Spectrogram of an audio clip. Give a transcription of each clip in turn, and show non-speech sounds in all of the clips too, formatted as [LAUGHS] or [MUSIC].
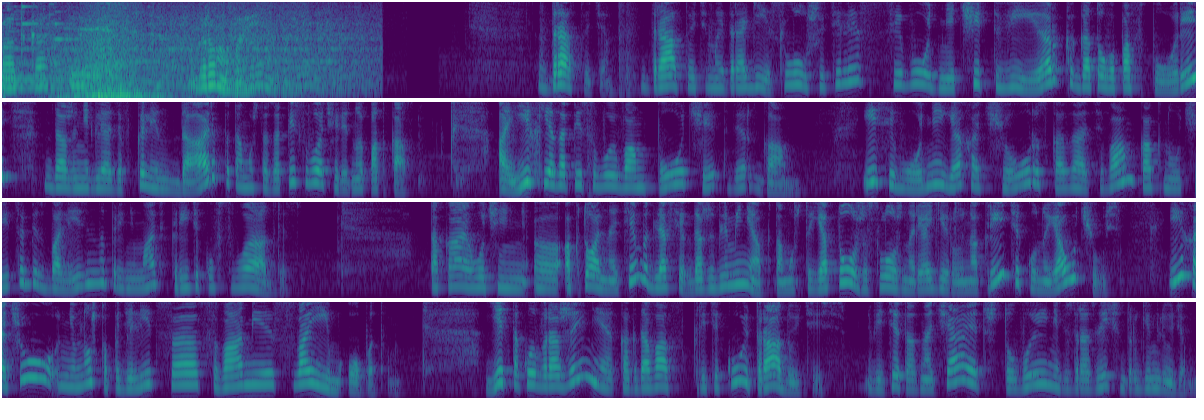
Подкасты Громовой. Здравствуйте. Здравствуйте, мои дорогие слушатели. Сегодня четверг. Готова поспорить, даже не глядя в календарь, потому что записываю очередной подкаст. А их я записываю вам по четвергам. И сегодня я хочу рассказать вам, как научиться безболезненно принимать критику в свой адрес – такая очень э, актуальная тема для всех, даже для меня, потому что я тоже сложно реагирую на критику, но я учусь. И хочу немножко поделиться с вами своим опытом. Есть такое выражение, когда вас критикуют, радуйтесь, ведь это означает, что вы не безразличны другим людям.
